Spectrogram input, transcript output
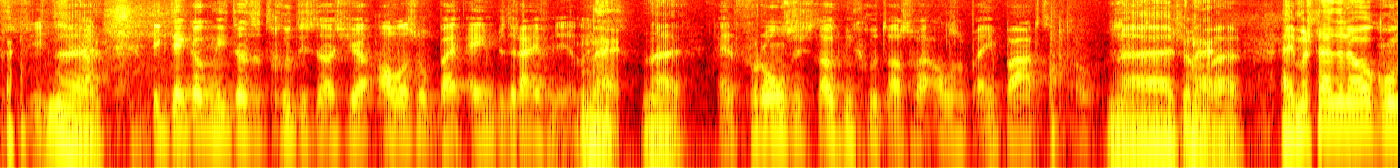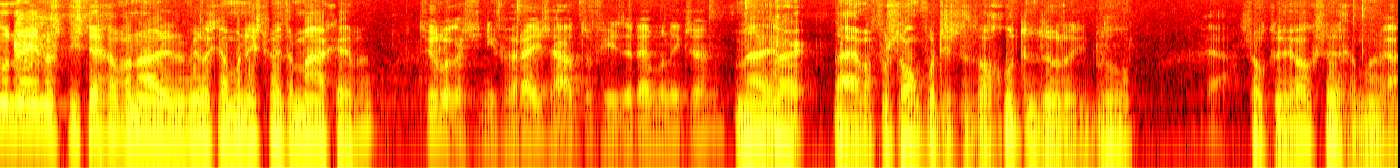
precies. Nee. ja. Ik denk ook niet dat het goed is als je alles op bij één bedrijf neerlegt. Nee. Nee, En voor ons is het ook niet goed als wij alles op één paard oh, nee, Nee. waar. Hey, maar zijn er nou ook ondernemers die zeggen van... nou, daar wil ik helemaal niks mee te maken hebben? Tuurlijk, als je niet van race houdt, dan vind je er helemaal niks aan. Nee. Nee. nee. maar voor Zandvoort is het wel goed natuurlijk. Ik bedoel, Ja. zo kun je ook zeggen. Maar, Ja.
